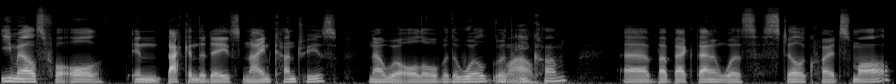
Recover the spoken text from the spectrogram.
emails for all in back in the days 9 countries. Now we're all over the world with Wow. ecom. Uh, but back then it was still quite small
